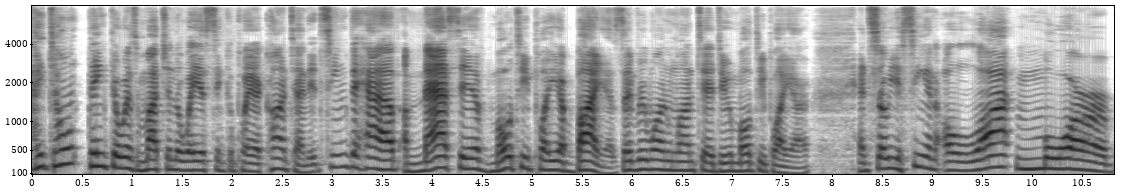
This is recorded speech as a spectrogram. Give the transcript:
I don't think there was much in the way of single player content. It seemed to have a massive multiplayer bias. Everyone wanted to do multiplayer. And so you're seeing a lot more,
